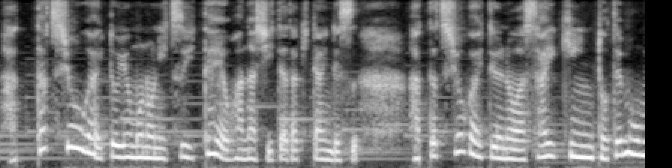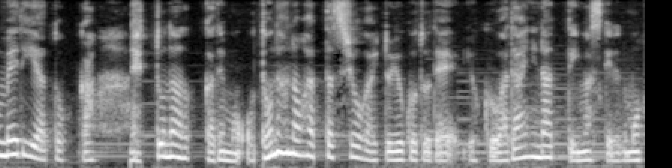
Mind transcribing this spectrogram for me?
発達障害というものについてお話しいただきたいんです。発達障害というのは最近とてもメディアとかネットなんかでも大人の発達障害ということでよく話題になっていますけれども、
